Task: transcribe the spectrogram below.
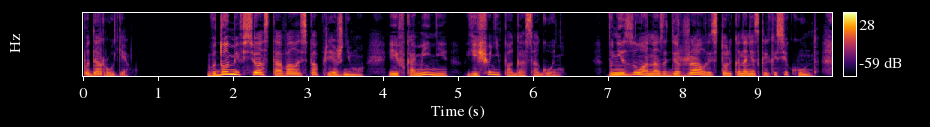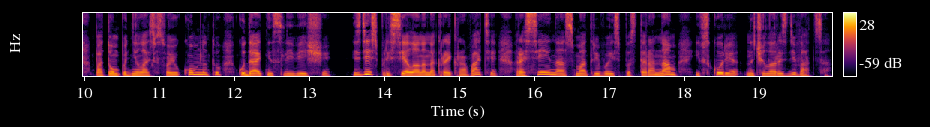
по дороге. В доме все оставалось по-прежнему, и в камине еще не погас огонь. Внизу она задержалась только на несколько секунд, потом поднялась в свою комнату, куда отнесли вещи. Здесь присела она на край кровати, рассеянно осматриваясь по сторонам, и вскоре начала раздеваться.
